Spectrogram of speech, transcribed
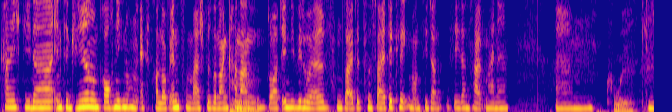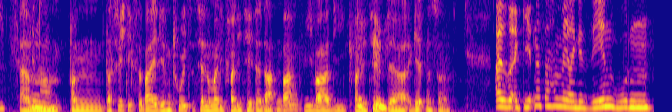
kann ich die da integrieren und brauche nicht noch ein extra Login zum Beispiel, sondern kann Mhm. dann dort individuell von Seite zu Seite klicken und sie dann, sehe dann halt meine ähm, Cool. Leads. Ähm, genau. von, das Wichtigste bei diesen Tools ist ja nun mal die Qualität der Datenbank. Wie war die Qualität der Ergebnisse? Also Ergebnisse haben wir ja gesehen, wurden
